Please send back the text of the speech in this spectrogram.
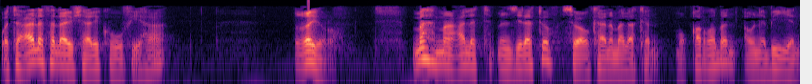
وتعالى فلا يشاركه فيها غيره مهما علت منزلته سواء كان ملكا مقربا أو نبيا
